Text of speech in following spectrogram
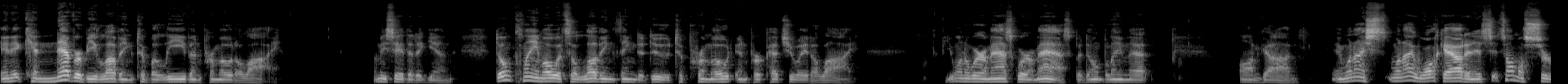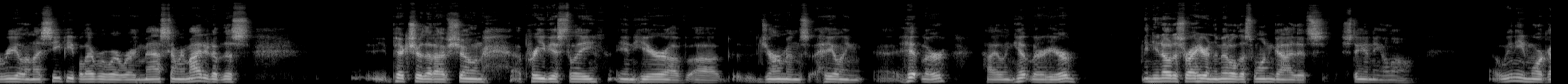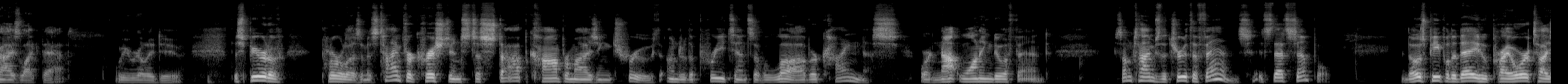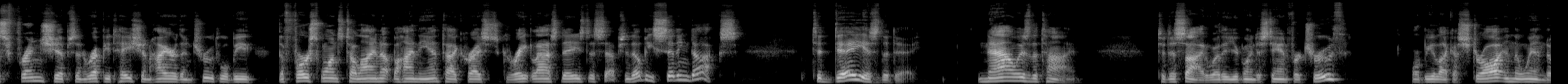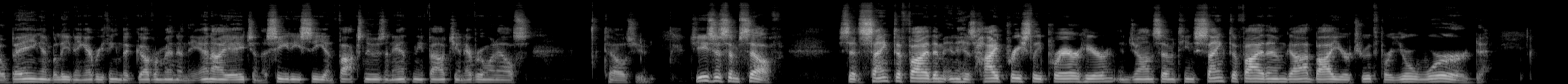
and it can never be loving to believe and promote a lie. Let me say that again. Don't claim, oh, it's a loving thing to do to promote and perpetuate a lie. If you want to wear a mask, wear a mask, but don't blame that on God. And when I when I walk out and it's it's almost surreal, and I see people everywhere wearing masks, I'm reminded of this picture that I've shown uh, previously in here of uh, Germans hailing uh, Hitler, hailing Hitler here. And you notice right here in the middle this one guy that's standing alone. We need more guys like that. We really do. The spirit of pluralism. It's time for Christians to stop compromising truth under the pretense of love or kindness or not wanting to offend. Sometimes the truth offends. It's that simple. And those people today who prioritize friendships and reputation higher than truth will be the first ones to line up behind the Antichrist's great last days deception. They'll be sitting ducks. Today is the day. Now is the time to decide whether you're going to stand for truth or be like a straw in the wind, obeying and believing everything the government and the NIH and the CDC and Fox News and Anthony Fauci and everyone else tells you. Jesus himself said, Sanctify them in his high priestly prayer here in John 17. Sanctify them, God, by your truth, for your word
